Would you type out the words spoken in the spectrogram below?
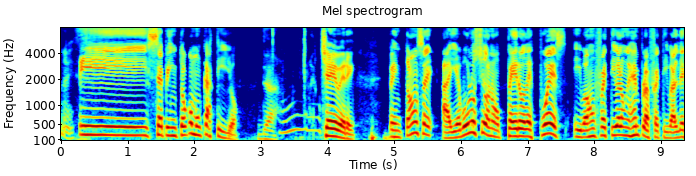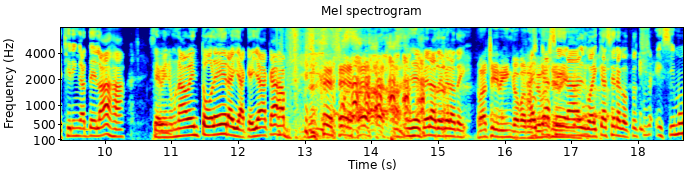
nice. y se pintó como un castillo. Ya. Chévere. Entonces, ahí evolucionó, pero después iba a un festival, un ejemplo, al Festival de Chiringas de Laja, que viene una ventolera y aquella caja. Espérate, espérate. Una chiringa, para Hay que una hacer chiringa. algo, hay que hacer algo. Entonces, hicimos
